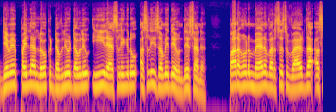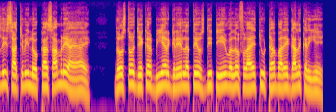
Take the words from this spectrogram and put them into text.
ਜਿਵੇਂ ਪਹਿਲਾਂ ਲੋਕ WWE ਰੈਸਲਿੰਗ ਨੂੰ ਅਸਲੀ ਸਮਝਦੇ ਹੁੰਦੇ ਸਨ, ਪਰ ਹੁਣ ਮੈਨ ਵਰਸਸ ਵਾਈਲਡ ਦਾ ਅਸਲੀ ਸੱਚ ਵੀ ਲੋਕਾਂ ਸਾਹਮਣੇ ਆਇਆ ਹੈ। ਦੋਸਤੋ, ਜੇਕਰ ਬੀਅਰ ਗ੍ਰਿਲ ਅਤੇ ਉਸ ਦੀ ਟੀਮ ਵੱਲੋਂ ਫਲਾਏ ਝੂਠਾਂ ਬਾਰੇ ਗੱਲ ਕਰੀਏ,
